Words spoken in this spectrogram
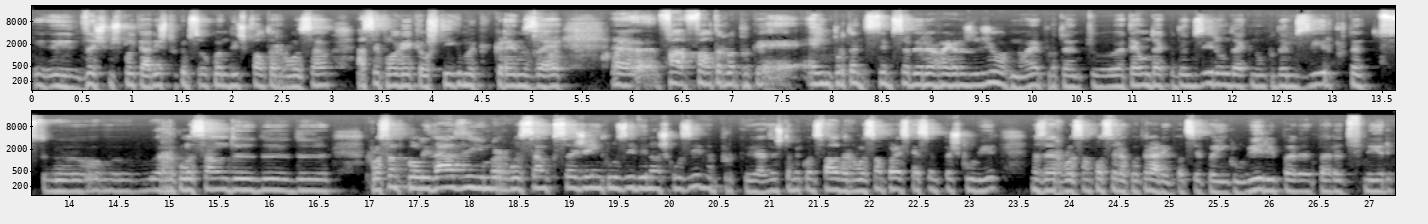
E, deixe-me explicar isto, porque a pessoa quando diz que falta regulação, há sempre logo aquele estigma que queremos é, uh, falta, porque é, é, importante sempre saber as regras do jogo, não é? Portanto, até onde é que podemos ir, onde é que não podemos ir, portanto, a regulação de, de, de regulação de qualidade e uma regulação que seja inclusiva e não exclusiva, porque às vezes também quando se fala da regulação parece que é sempre para excluir, mas a regulação pode ser ao contrário, pode ser para incluir e para, para definir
